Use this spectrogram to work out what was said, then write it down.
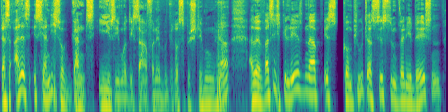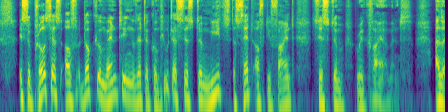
Das alles ist ja nicht so ganz easy, muss ich sagen, von den Begriffsbestimmungen her. Also was ich gelesen habe, ist Computer System Validation is the process of documenting that a computer system meets a set of defined system requirements. Also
